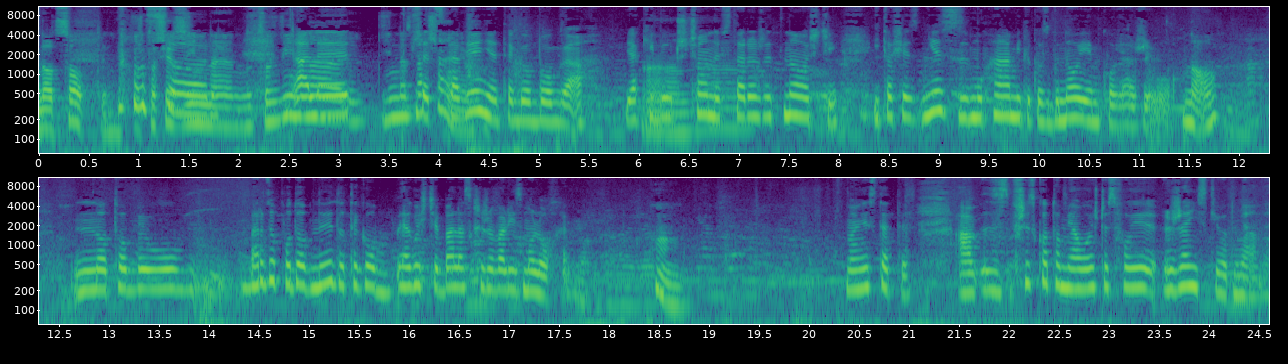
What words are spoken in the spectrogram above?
No co ty? Przecież to sorry. inne, no to inne, Ale inne. Przedstawienie tego Boga, jaki A, był czczony w starożytności i to się nie z muchami, tylko z gnojem kojarzyło. No, No to był bardzo podobny do tego, jakbyście Bala skrzyżowali z Molochem. hmm. No niestety. A wszystko to miało jeszcze swoje żeńskie odmiany.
